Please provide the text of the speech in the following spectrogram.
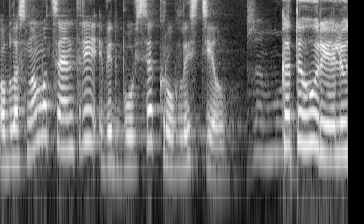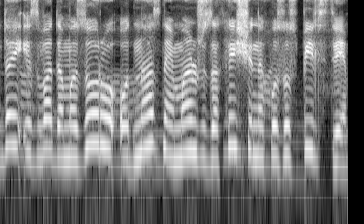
в обласному центрі відбувся круглий стіл. Категорія людей із вадами зору одна з найменш захищених у суспільстві.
